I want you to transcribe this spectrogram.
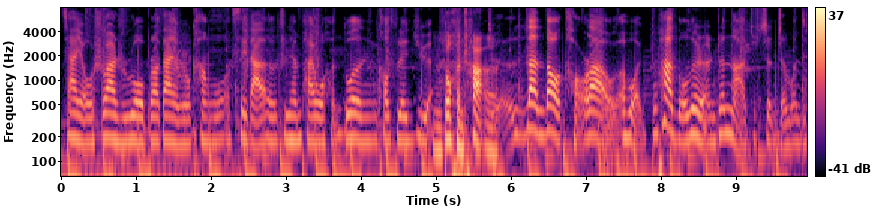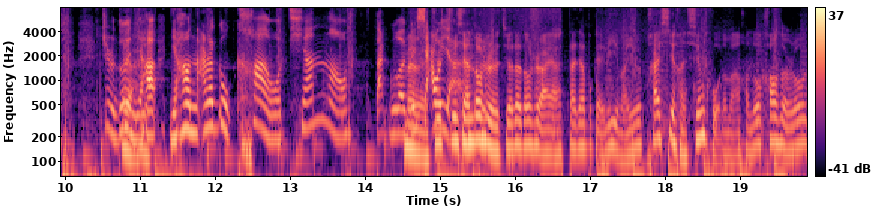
加油！实话实说，我不知道大家有没有看过 C 达的之前拍过很多的那种 cosplay 剧，嗯，都很差，嗯，烂到头了。我我不怕得罪人，真的，就是真我就这种东西你还你还要拿出来给我看，我天呐！我大哥别瞎我眼。之之前都 是觉得都是哎呀，大家不给力嘛，因为拍戏很辛苦的嘛，很多 coser 都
